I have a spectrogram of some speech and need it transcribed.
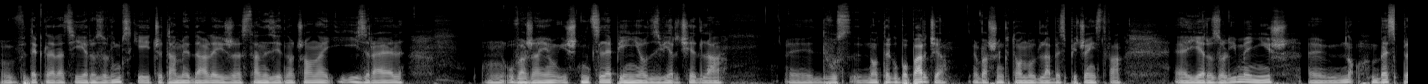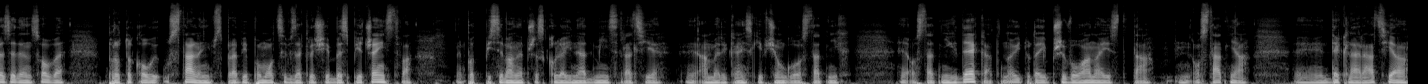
W deklaracji jerozolimskiej czytamy dalej, że Stany Zjednoczone i Izrael mm, uważają, iż nic lepiej nie odzwierciedla e, no, tego poparcia Waszyngtonu dla bezpieczeństwa e, Jerozolimy niż no, bezprecedensowe protokoły ustaleń w sprawie pomocy w zakresie bezpieczeństwa podpisywane przez kolejne administracje amerykańskie w ciągu ostatnich, ostatnich dekad. No i tutaj przywołana jest ta ostatnia e, deklaracja,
